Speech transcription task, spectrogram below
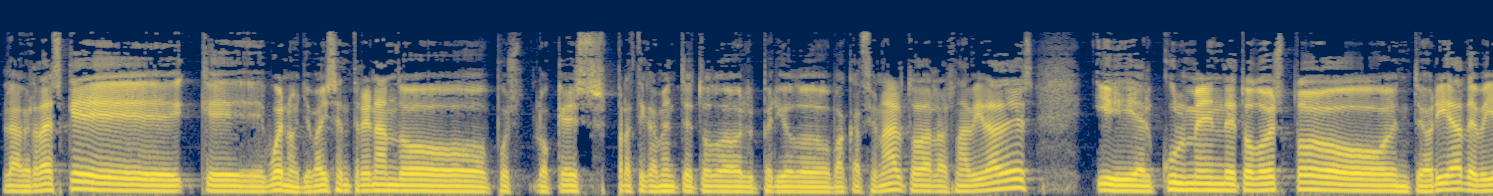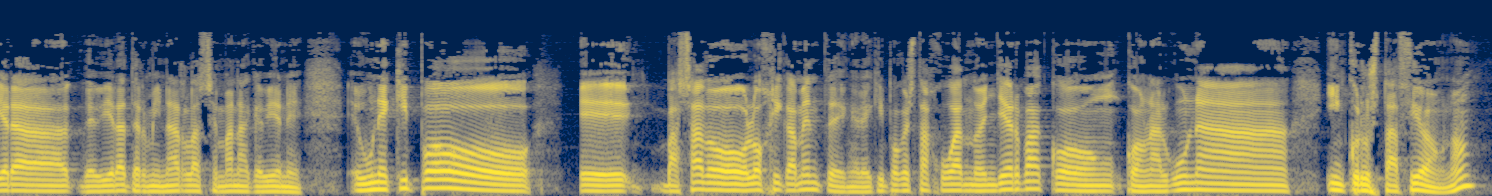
La verdad es que, bueno, lleváis entrenando pues lo que es prácticamente todo el periodo vacacional, todas las navidades, y el culmen de todo esto, en teoría, debiera, debiera terminar la semana que viene. Un equipo eh, basado, lógicamente, en el equipo que está jugando en hierba, con, con alguna incrustación, ¿no?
